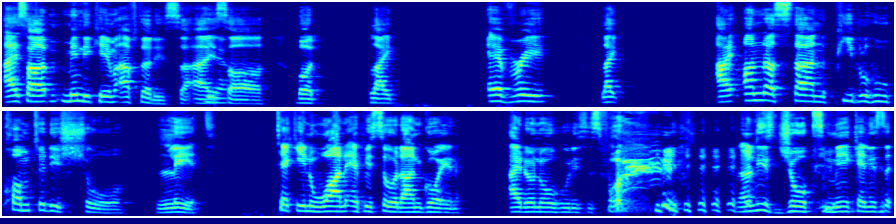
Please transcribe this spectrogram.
I saw Mindy came after this. So I Yeah. saw, but like every like I understand people who come to this show late, taking one episode and going, I don't know who this is for. None of these jokes make any sense.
